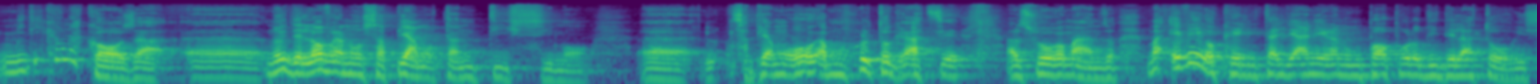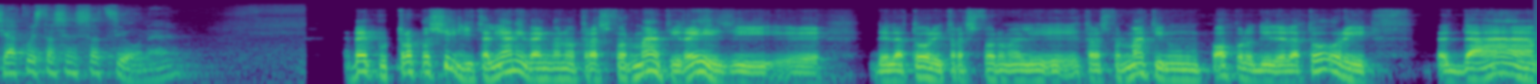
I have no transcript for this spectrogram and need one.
Mi dica una cosa, eh, noi dell'Ovra non sappiamo tantissimo, eh, sappiamo ora molto grazie al suo romanzo, ma è vero che gli italiani erano un popolo di delatori? Si ha questa sensazione? Beh, purtroppo sì, gli italiani vengono trasformati, resi eh, delatori, trasformati in un popolo di delatori eh, da,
